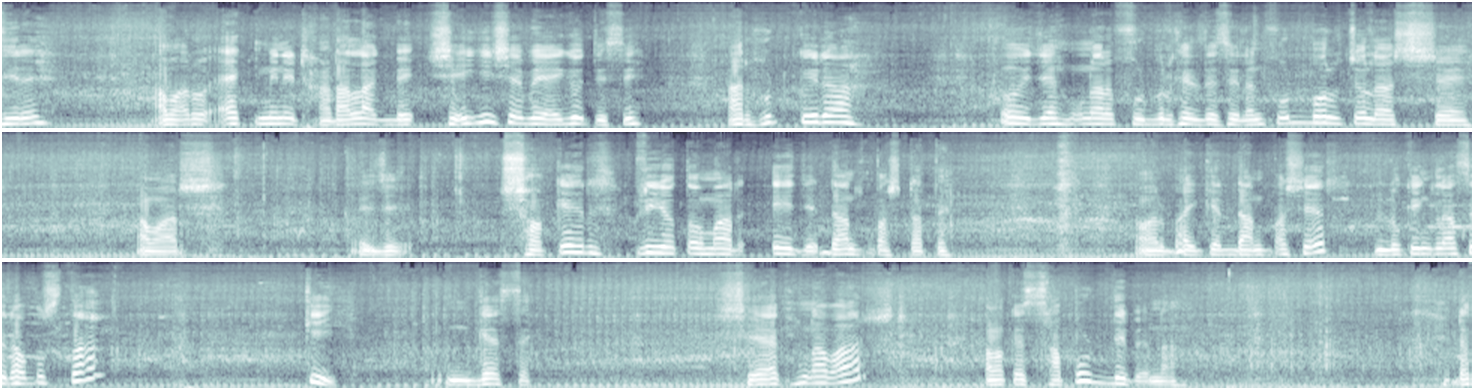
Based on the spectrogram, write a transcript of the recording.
ধীরে। আমারও এক মিনিট হাঁটা লাগবে, সেই হিসেবে এগোতেছি আর হুট কইরা ওই যে ওনারা ফুটবল খেলতেছিলেন, ফুটবল চলে আসছে আমার। এই যে শখের প্রিয়তমার এই যে ডান পাশটাতে। আমার বাইকের ডান পাশের লুকিং গ্লাসের অবস্থা কি? গেছে। সে এখন আবার আমাকে সাপোর্ট দেবে না। এটা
